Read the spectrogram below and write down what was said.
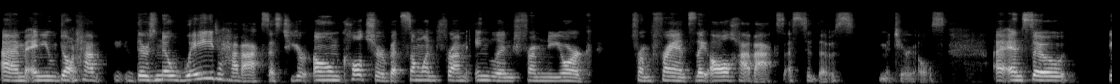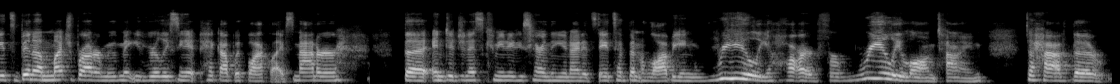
Um, and you don't have there's no way to have access to your own culture but someone from england from new york from france they all have access to those materials. Uh, and so it's been a much broader movement. You've really seen it pick up with black lives matter the indigenous communities here in the United States have been lobbying really hard for really long time to have the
